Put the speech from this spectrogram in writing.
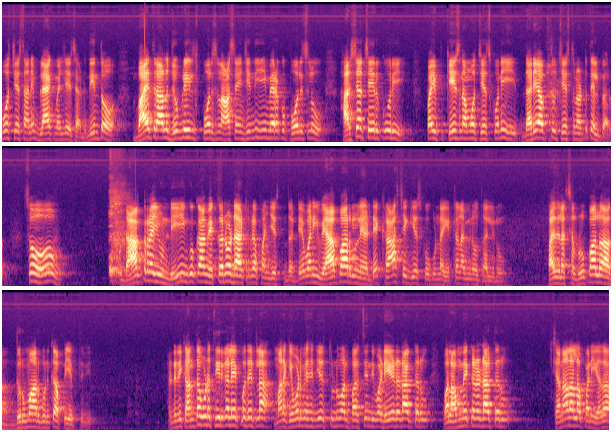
పోస్ట్ చేస్తానని బ్లాక్మెయిల్ చేశాడు. దీంతో బాధితురాలు జూబ్లీ హిల్స్ పోలీసులను ఆశ్రయించింది. ఈ మేరకు పోలీసులు హర్ష చేరుకూరిపై కేసు నమోదు చేసుకొని దర్యాప్తు చేస్తున్నట్టు తెలిపారు. సో డాక్టర్ అయి ఉండి ఇంకొక ఆమె ఎక్కడో డాక్టర్గా పనిచేస్తుందంటే వానికి వ్యాపారులు ఉన్నాయంటే క్రాస్ చెక్ చేసుకోకుండా ఎట్లా నమ్మినవు తల్లి నువ్వు పది లక్షల రూపాయలు ఆ దుర్మార్గునికి అప్పచెప్తివి. అంటే నీకు అంతా కూడా తీరగలేకపోతే ఎట్లా? మనకి ఎవడు మెసేజ్ చేస్తుండు? మన పరిస్థితి వాడు ఏడ డాక్టరు? వాళ్ళ అమ్మ ఎక్కడ డాక్టరు? క్షణాలలో పని కదా.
